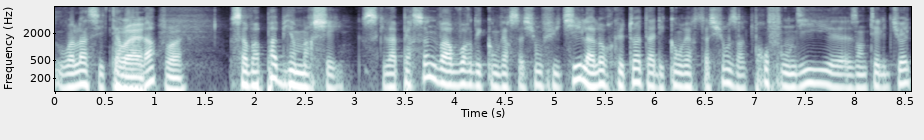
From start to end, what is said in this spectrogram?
voilà ces termes-là. Ça va pas bien marcher. Parce que la personne va avoir des conversations futiles alors que toi, tu as des conversations approfondies, euh, intellectuelles.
